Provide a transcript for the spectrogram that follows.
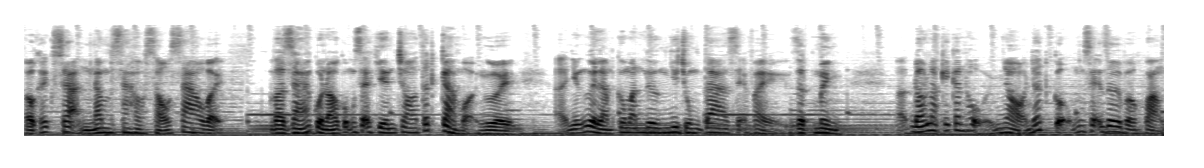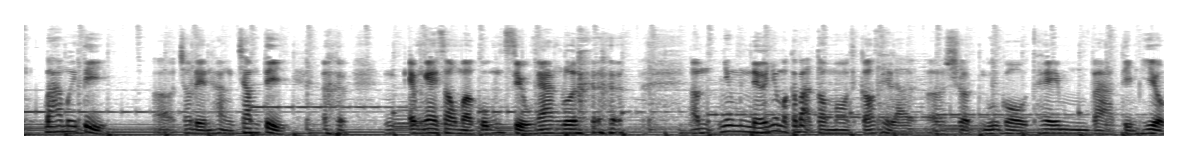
ở khách sạn 5 sao, 6 sao vậy. Và giá của nó cũng sẽ khiến cho tất cả mọi người, ờ, những người làm công ăn lương như chúng ta sẽ phải giật mình. Đó là cái căn hộ nhỏ nhất cũng sẽ rơi vào khoảng 30 tỷ Ờ, cho đến hàng trăm tỷ. em nghe xong mà cũng xỉu ngang luôn. um, nhưng nếu như mà các bạn tò mò thì có thể là uh, search Google thêm và tìm hiểu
